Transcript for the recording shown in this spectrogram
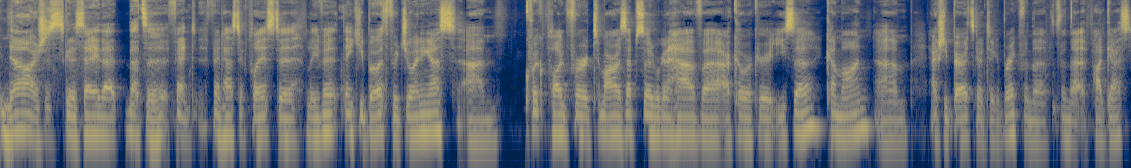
No, I was just going to say that that's a fant- fantastic place to leave it. Thank you both for joining us. Um, quick plug for tomorrow's episode. We're going to have uh, our coworker Isa come on. Um, actually, Barrett's going to take a break from the from the podcast,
